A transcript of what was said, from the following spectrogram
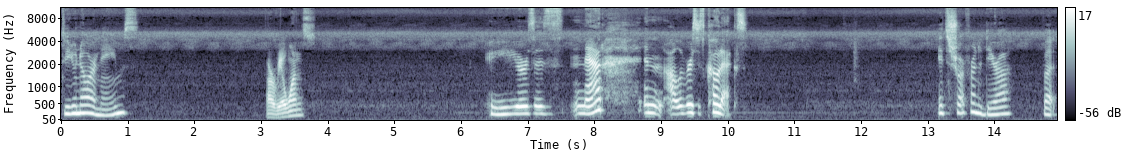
Do you know our names? Our real ones? Yours is Nad, and Oliver's is Codix. It's short for Nadira, but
